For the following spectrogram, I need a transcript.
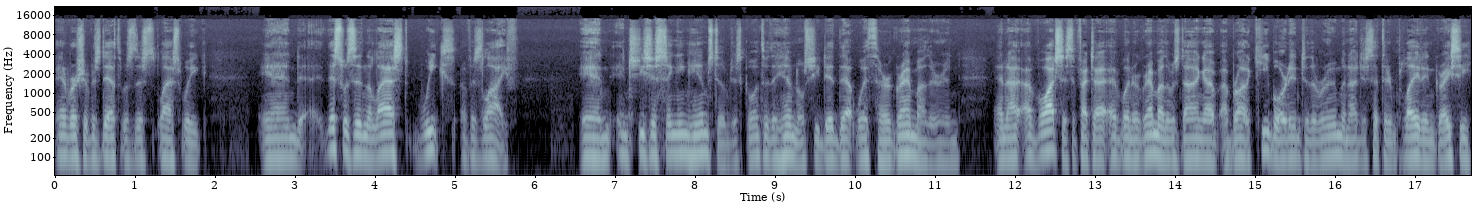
anniversary of his death was this last week, and this was in the last weeks of his life. And and she's just singing hymns to him, just going through the hymnal. She did that with her grandmother, and and I, have watched this. In fact, I, when her grandmother was dying, I, I brought a keyboard into the room, and I just sat there and played. And Gracie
